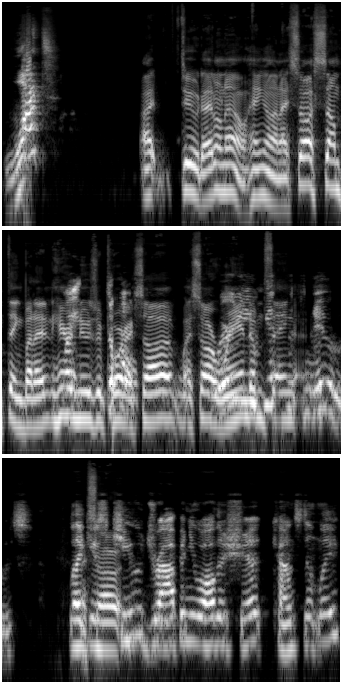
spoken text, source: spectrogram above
what? I, dude, I don't know. Hang on. I saw something, but I didn't hear Wait, a news report. I don't. saw I saw a Where random do you get thing. this news? Like, I is saw- Q dropping you all this shit constantly?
